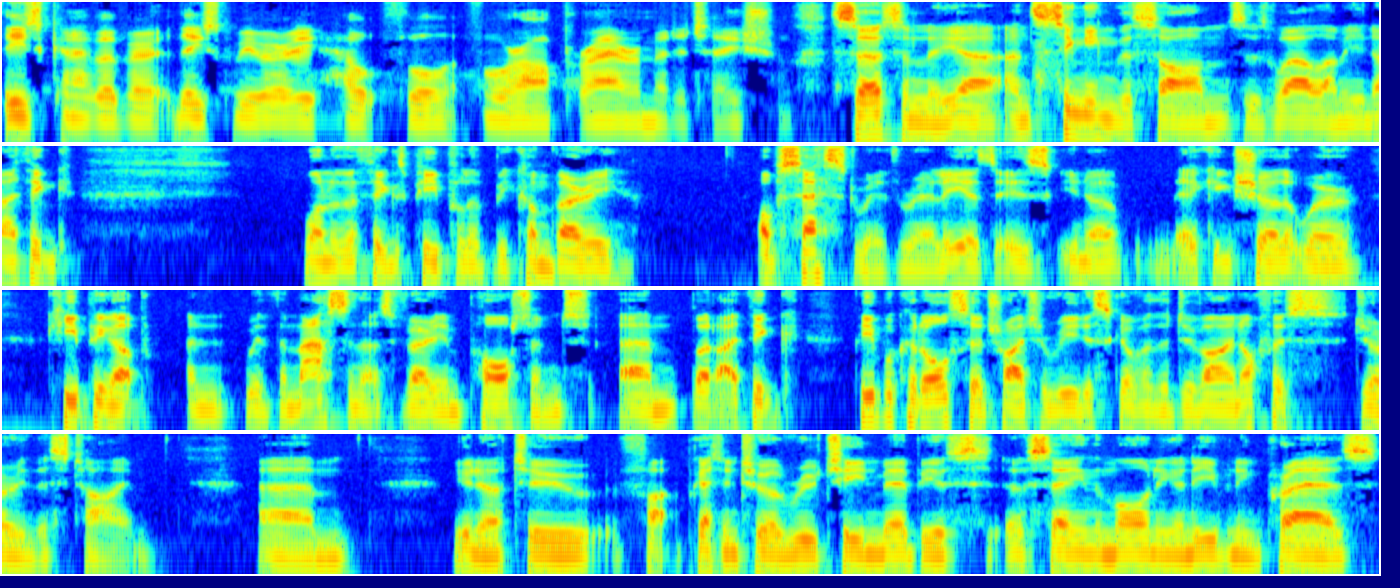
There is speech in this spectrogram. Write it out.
these can have a very these can be very helpful for our prayer and meditation. Certainly, yeah, and singing the psalms as well. I mean, I think one of the things people have become very obsessed with, really, is is you know making sure that we're keeping up and with the mass, and that's very important. Um, but I think people could also try to rediscover the divine office during this time. Um, you know, to f- get into a routine maybe of, of, saying the morning and evening prayers,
